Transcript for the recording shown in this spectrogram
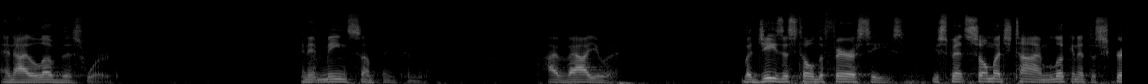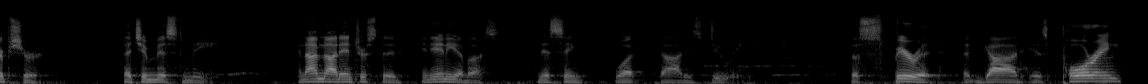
And I love this word and it means something to me. I value it. But Jesus told the Pharisees, You spent so much time looking at the scripture that you missed me. And I'm not interested in any of us missing what God is doing. The Spirit that God is pouring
